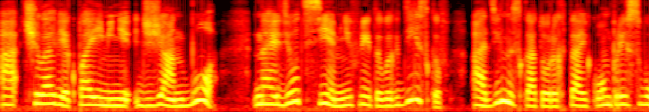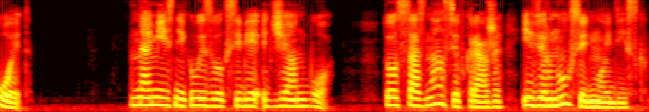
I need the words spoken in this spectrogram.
а человек по имени Джан Бо найдет семь нефритовых дисков, один из которых тайком присвоит. Наместник вызвал к себе Джан Бо. Тот сознался в краже и вернул седьмой диск.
